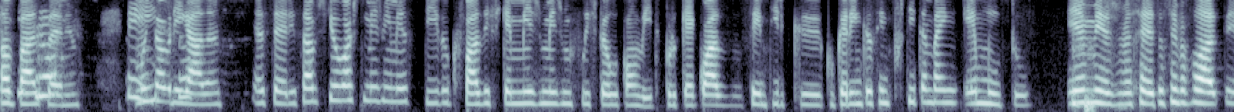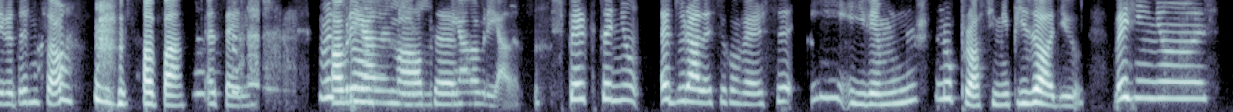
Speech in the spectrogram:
Opa, E sério. É Muito isso. obrigada. A sério, sabes que eu gosto mesmo imenso de ti do que faz e fiquei mesmo, mesmo feliz pelo convite, porque é quase sentir que, que o carinho que eu sinto por ti também é mútuo. É mesmo, a sério, estou sempre a falar de ti, não tens noção? Opa, a sério. Mas obrigada, pronto, malta. Obrigada, obrigada. Espero que tenham adorado esta conversa e, e vemo-nos no próximo episódio. Beijinhos!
